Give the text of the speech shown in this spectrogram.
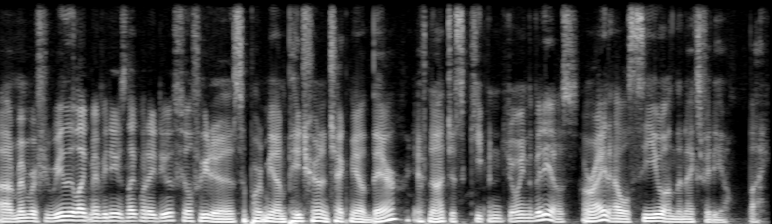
Uh, remember, if you really like my videos, like what I do, feel free to support me on Patreon and check me out there. If not, just keep enjoying the videos. All right, I will see you on the next video. Bye.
